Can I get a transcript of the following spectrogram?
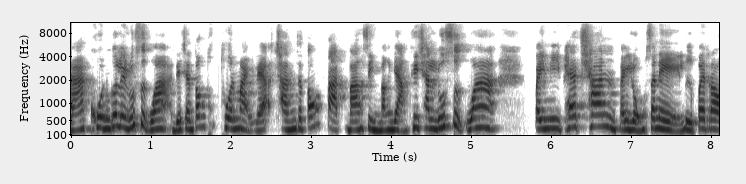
นะคุณก็เลยรู้สึกว่าเดี๋ยวฉันต้องทบทวนใหม่แล้ว ฉันจะต้องตัดบางสิ่งบางอย่างที่ฉันรู้สึกว่าไปมีแพชชั่น ไปหลงเสน่ห์หรือไปรอ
